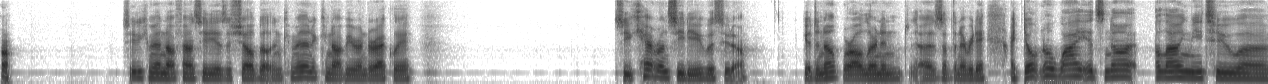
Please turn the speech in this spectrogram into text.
Huh. CD command not found. CD is a shell built-in command. It cannot be run directly. So you can't run CD with sudo. Good to know. We're all learning uh, something every day. I don't know why it's not allowing me to uh,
